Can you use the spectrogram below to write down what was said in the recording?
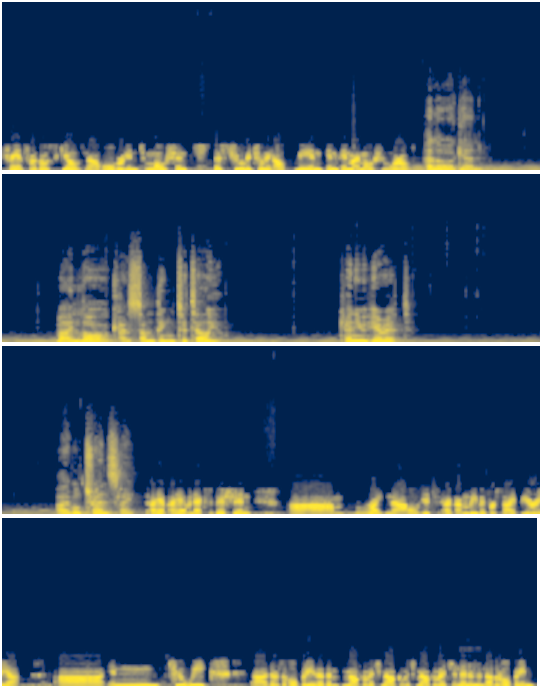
transfer those skills now over into motion has truly, truly helped me in, in, in my motion world. Hello again. My log has something to tell you. Can you hear it? I will translate. I have I have an exhibition um, right now. It's I'm leaving for Siberia uh, in two weeks. Uh, there's an opening of the Malkovich, Malkovich, Malkovich, and then there's another opening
